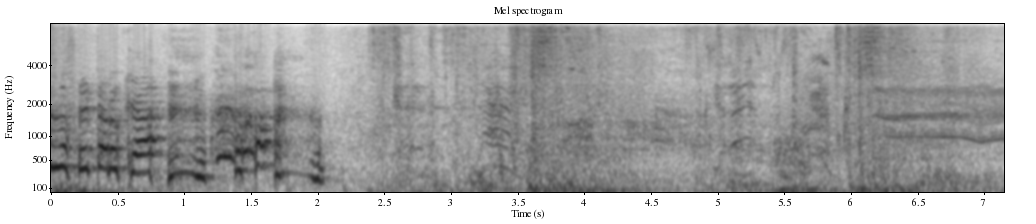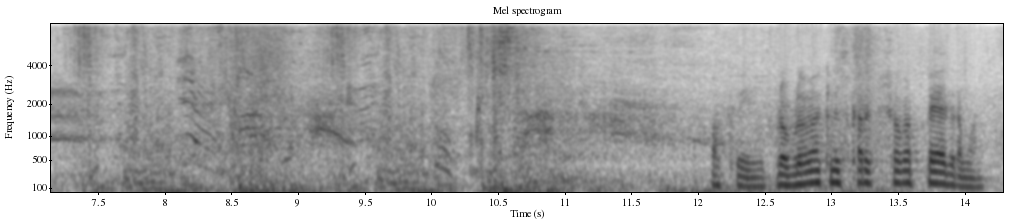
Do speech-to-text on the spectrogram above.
Eles acertaram o cara. ok, o problema é aqueles caras que jogam pedra, mano.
